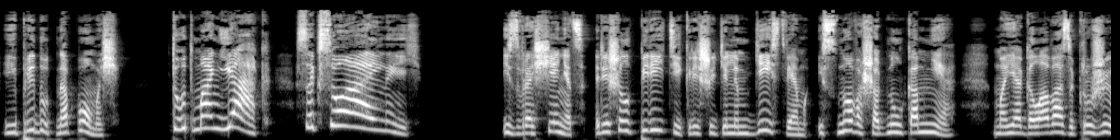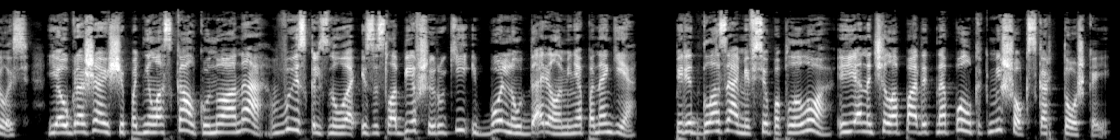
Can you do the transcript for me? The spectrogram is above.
и придут на помощь. «Тут маньяк! Сексуальный!» Извращенец решил перейти к решительным действиям и снова шагнул ко мне. Моя голова закружилась. Я угрожающе подняла скалку, но она выскользнула из ослабевшей руки и больно ударила меня по ноге. Перед глазами все поплыло, и я начала падать на пол, как мешок с картошкой.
